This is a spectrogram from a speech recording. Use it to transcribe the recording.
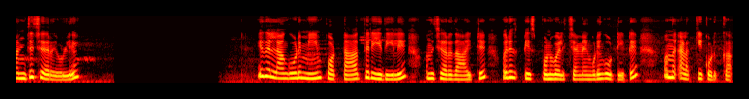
അഞ്ച് ചെറിയുള്ളി. ഇതെല്ലാം കൂടി മീൻ പൊട്ടാത്ത രീതിയിൽ ഒന്ന് ചെറുതായിട്ട് ഒരു ടീസ്പൂൺ വെളിച്ചെണ്ണയും കൂടി കൂട്ടിയിട്ട് ഒന്ന് ഇളക്കി കൊടുക്കുക.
